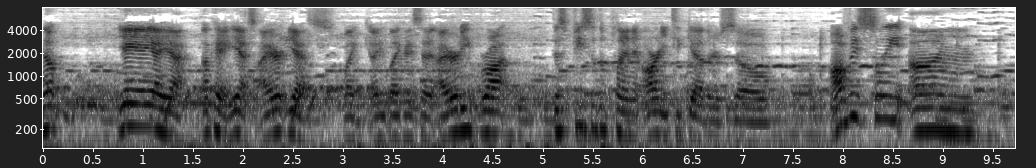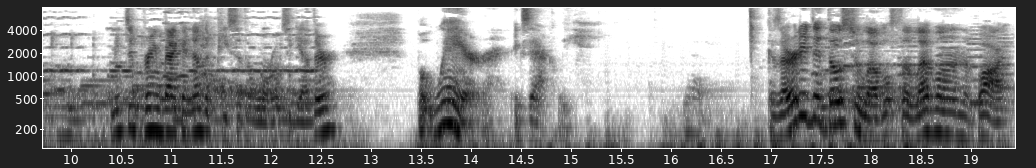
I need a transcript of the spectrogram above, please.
no. Yeah, yeah, yeah, yeah. Okay, yes, I, yes. Like I, like I said, I already brought this piece of the planet already together, so... Obviously, I'm... Need to bring back another piece of the world together. But where, exactly? Because I already did those two levels, the level and the block.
